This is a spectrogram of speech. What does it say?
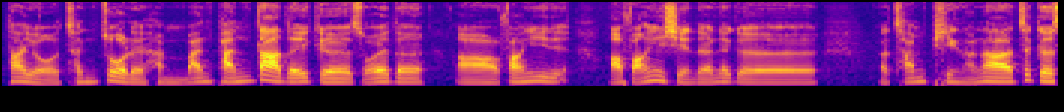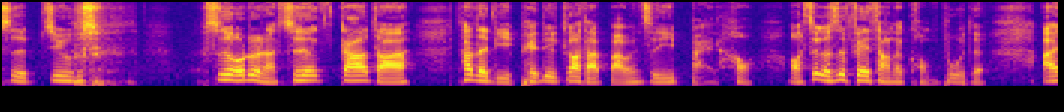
他有乘坐了很蛮庞大的一个所谓的啊防疫啊防疫险的那个呃产品啊，那这个是几乎是事后论了，是高达它的理赔率高达百分之一百了哈哦，这个是非常的恐怖的啊，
